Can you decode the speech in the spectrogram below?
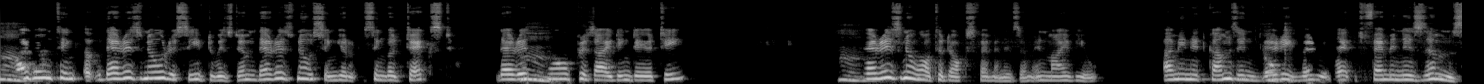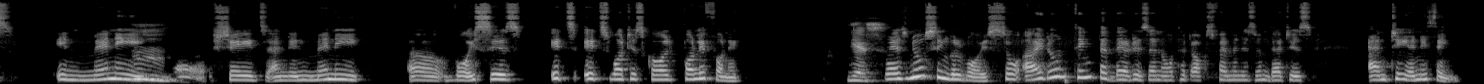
Hmm. I don't think uh, there is no received wisdom. There is no single single text. There is Hmm. no presiding deity. Hmm. There is no orthodox feminism, in my view. I mean, it comes in very, Okay. very uh, feminisms in many Hmm. uh, shades and in many uh, voices. It's it's what is called polyphonic. Yes. There's no single voice, so I don't think that there is an orthodox feminism that is anti anything.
